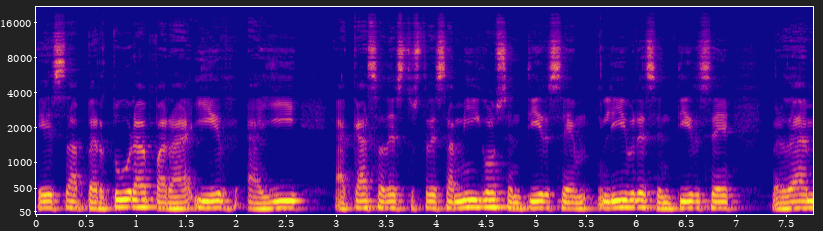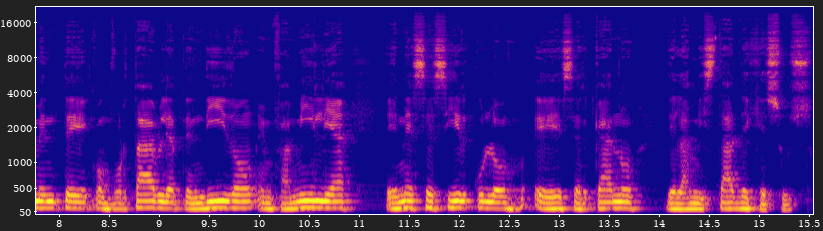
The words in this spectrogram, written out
esa apertura para ir allí a casa de estos tres amigos, sentirse libre, sentirse verdaderamente confortable, atendido, en familia, en ese círculo eh, cercano de la amistad de Jesús.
